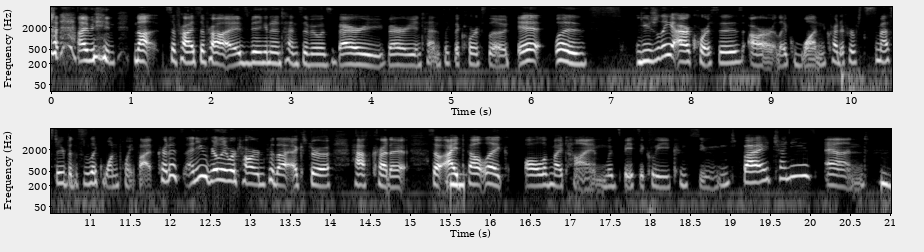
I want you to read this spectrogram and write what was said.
I mean, not surprise, surprise, being in an intensive, it was very, very intense. Like the course load. It was usually our courses are like one credit per semester, but this is like 1.5 credits, and you really worked hard for that extra half credit. So I mm. felt like all of my time was basically consumed by Chinese and mm.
